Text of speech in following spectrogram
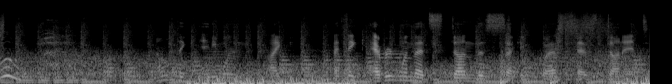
Whew. I don't think anyone, like, I think everyone that's done this second quest has done it.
